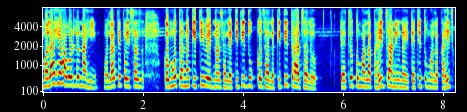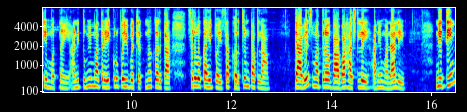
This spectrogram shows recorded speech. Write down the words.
मला हे आवडलं नाही. मला ते पैसा कमवताना किती वेदना झाल्या किती दुःख झालं किती त्रास झालं. त्याचं तुम्हाला काहीच जाणीव नाही. त्याची तुम्हाला काहीच किंमत नाही. आणि तुम्ही मात्र एक रुपयेही बचत न करता सर्व काही पैसा खर्चून टाकला. त्यावेळेस मात्र बाबा हसले आणि म्हणाले नितीन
